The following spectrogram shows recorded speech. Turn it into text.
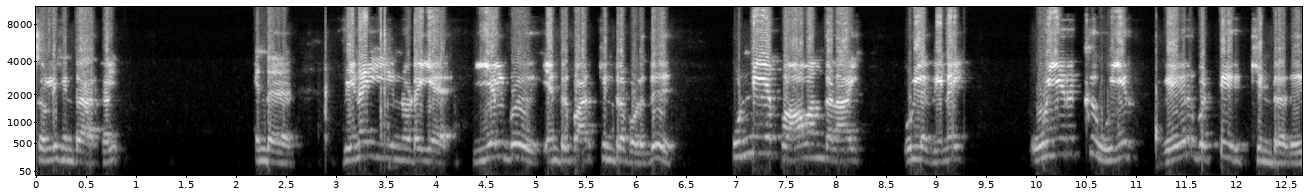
சொல்லுகின்றார்கள். இந்த வினையினுடைய இயல்பு என்று பார்க்கின்ற பொழுது புண்ணிய பாவங்களாய் உள்ள வினை உயிருக்கு உயிர் வேறுபட்டு இருக்கின்றது.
